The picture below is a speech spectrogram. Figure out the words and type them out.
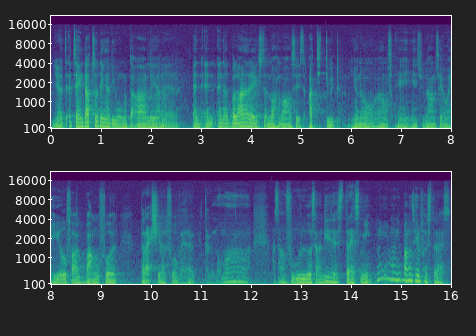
Ja. Het, het, zijn dat soort dingen die we moeten aanleren. aanleren. En, en, en het belangrijkste nogmaals is attitude. You know? Of in, in Suriname zijn we heel vaak bang voor pressure, voor werk. maar als aan voeren aan die stress mee. Nee, je moet niet bang zijn voor stress.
